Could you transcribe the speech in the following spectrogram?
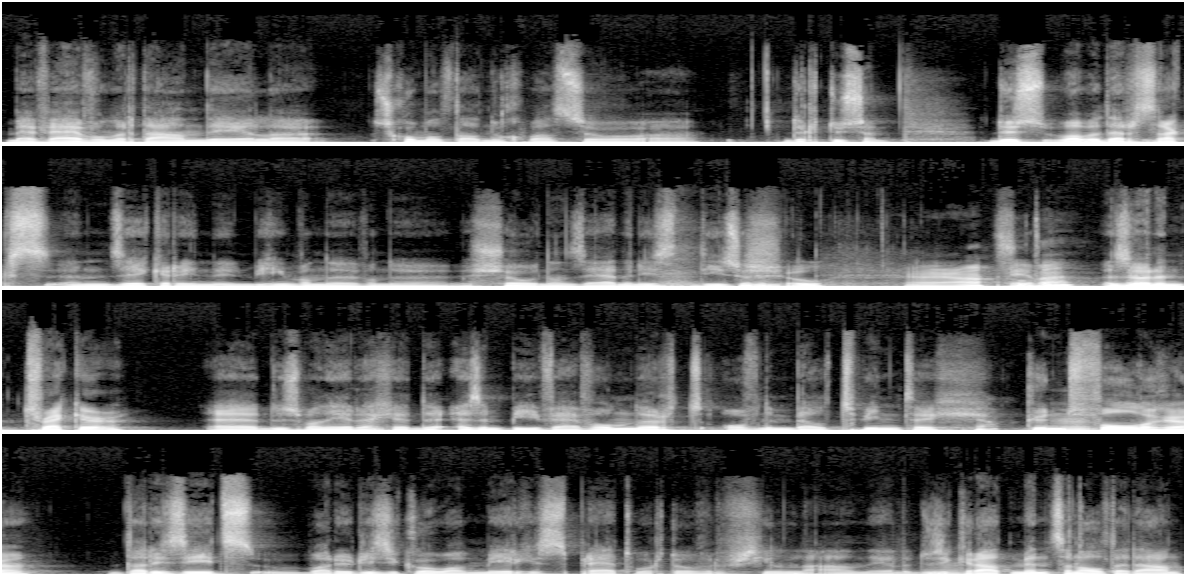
Bij 500 aandelen schommelt dat nog wat zo eh, ertussen. Dus wat we daar straks, en zeker in, in het begin van de, van de show dan zeiden, is die zo'n Show. Ja, ja. Zo'n tracker, hè, dus wanneer dat je de S&P 500 of de Bel 20 Ja. kunt Ja. volgen, dat is iets waar je risico wat meer gespreid wordt over verschillende aandelen. Dus Ja. ik raad mensen altijd aan,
